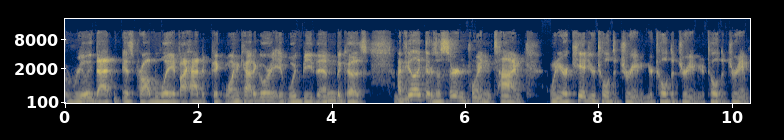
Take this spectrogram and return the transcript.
really that is probably if i had to pick one category it would be them because i mm. feel like there's a certain point in time when you're a kid, you're told to dream, you're told to dream, you're told to dream.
